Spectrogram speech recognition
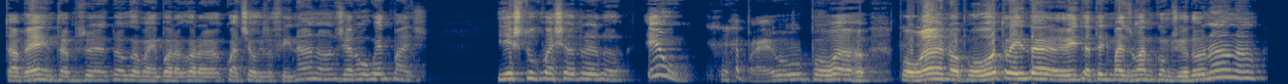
Está bem, estamos, então vai embora agora quatro jogos do fim. Não, não, já não aguento mais. E és tu que vais ser o treinador. Eu? Epá, eu para o, para o ano ou para o outro ainda, ainda tenho mais um ano como jogador. Não, não.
